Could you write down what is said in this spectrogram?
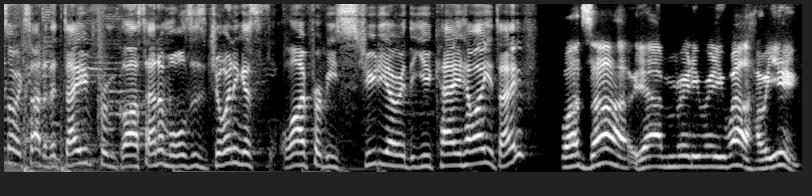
so excited that Dave from Glass Animals is joining us live from his studio in the UK. How are you, Dave? What's up? Yeah, I'm really, really well. How are you?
